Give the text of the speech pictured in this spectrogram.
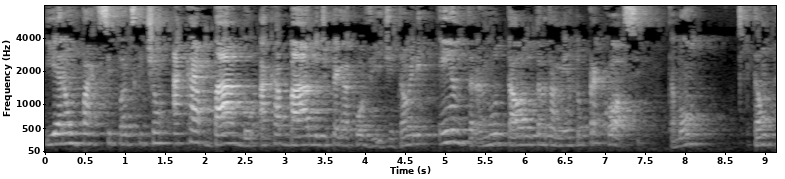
e eram participantes que tinham acabado, acabado de pegar Covid. Então ele entra no tal do tratamento precoce, tá bom? Então,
